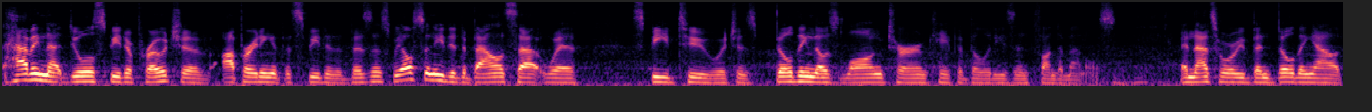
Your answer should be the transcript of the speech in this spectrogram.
having that dual speed approach of operating at the speed of the business, we also needed to balance that with speed two, which is building those long-term capabilities and fundamentals. And that's where we've been building out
